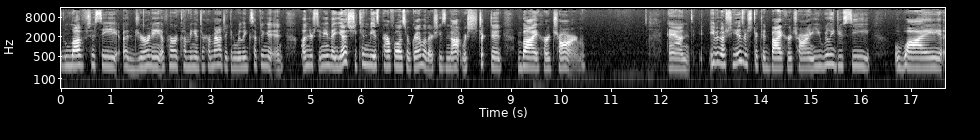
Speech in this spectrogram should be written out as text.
loved to see a journey of her coming into her magic and really accepting it and understanding that yes, she can be as powerful as her grandmother. She's not restricted by her charm. And even though she is restricted by her charm, you really do see why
